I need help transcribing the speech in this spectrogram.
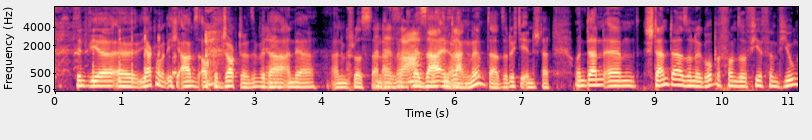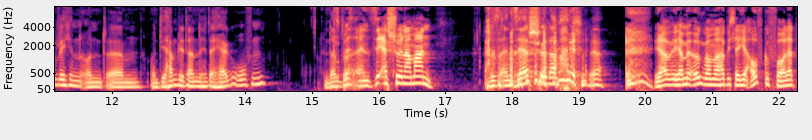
sind wir, äh, Jakob und ich, abends auch gejoggt. Und dann sind wir Ja. da an der an dem Fluss da An der lang, ne? Saar? an der Saar entlang, ne? Da, so durch die Innenstadt. Und dann ähm, stand da so eine Gruppe von so vier, fünf Jugendlichen und, ähm, und die haben dir dann hinterhergerufen. Du bist ein sehr schöner Mann. du bist ein sehr schöner Mann. Ja. Ja, wir haben ja irgendwann mal, habe ich ja hier aufgefordert,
